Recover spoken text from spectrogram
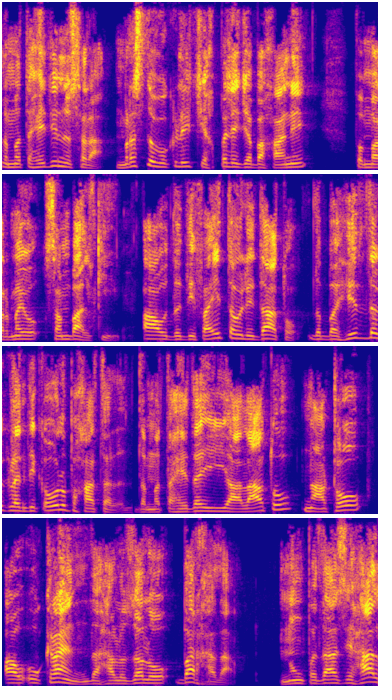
له متحدینو سره مرسته وکړي چې خپلې جبه خانې په مرمیو سمبال کړي او د دفاعي تولیداتو د بهیر د ګړندي کولو په خاطر د متحده ایالاتو، ناټو او اوکراین د هلو ځلو برخه ده. موږ په داسې حال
